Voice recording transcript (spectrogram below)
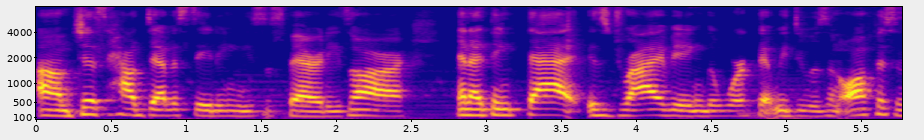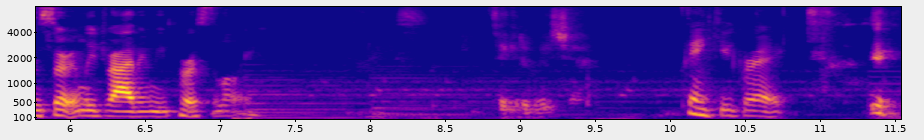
Um, just how devastating these disparities are. And I think that is driving the work that we do as an office and certainly driving me personally. Take it away, Shaq. Thank you, Greg.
